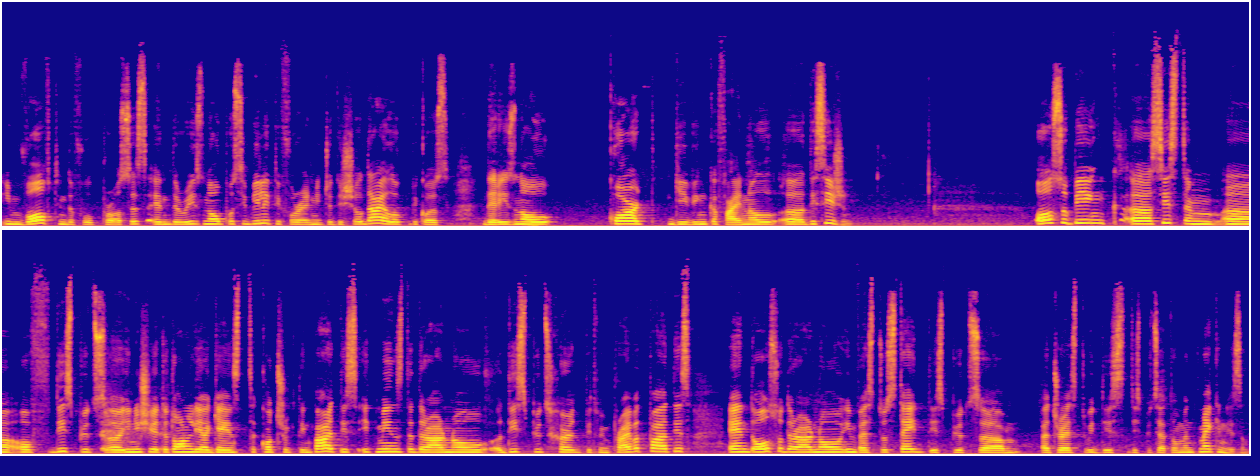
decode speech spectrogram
involved in the full process, and there is no possibility for any judicial dialogue because there is no court giving a final uh, decision. Also, being a system uh, of disputes uh, initiated only against contracting parties, it means that there are no disputes heard between private parties and also there are no investor-state disputes um, addressed with this dispute settlement mechanism.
